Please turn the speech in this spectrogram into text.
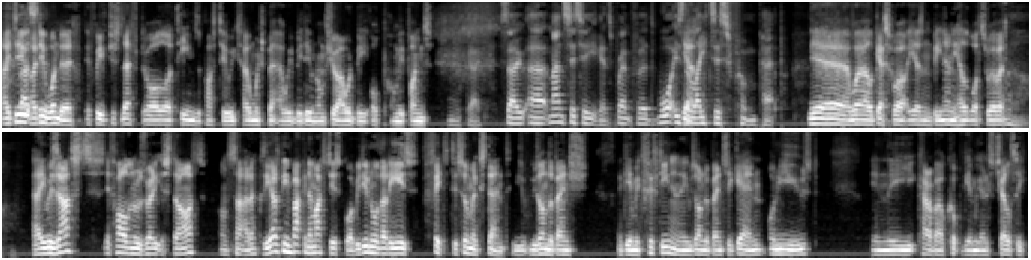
I do. That's I do it. wonder if, if we've just left all our teams the past two weeks, how much better we'd be doing. I'm sure I would be up on my points. Okay. So uh, Man City against Brentford. What is Yeah. the latest from Pep? Yeah. Well, guess what? He hasn't been any help whatsoever. Uh, he was asked if Haaland was ready to start on Saturday because he has been back in the matchday squad. We do know that he is fit to some extent. He, he was on the bench in game week 15, and he was on the bench again, unused, in the Carabao Cup game against Chelsea.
